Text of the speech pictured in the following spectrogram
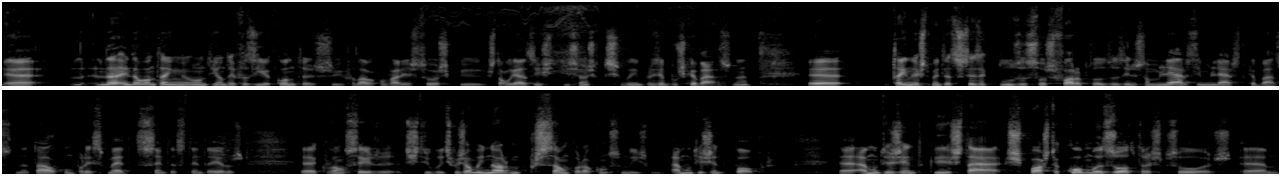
Uh, ainda ontem, ontem, ontem fazia contas e falava com várias pessoas que estão ligadas a instituições que distribuem, por exemplo, os cabazes. Não é? Uh, tenho neste momento a certeza que pelos Açores fora, por todas as ilhas, são milhares e milhares de cabazes de Natal, com um preço médio de 60, 70 euros, eh, que vão ser distribuídos. Pois há uma enorme pressão para o consumismo. Há muita gente pobre. Eh, há muita gente que está exposta, como as outras pessoas, ehm,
